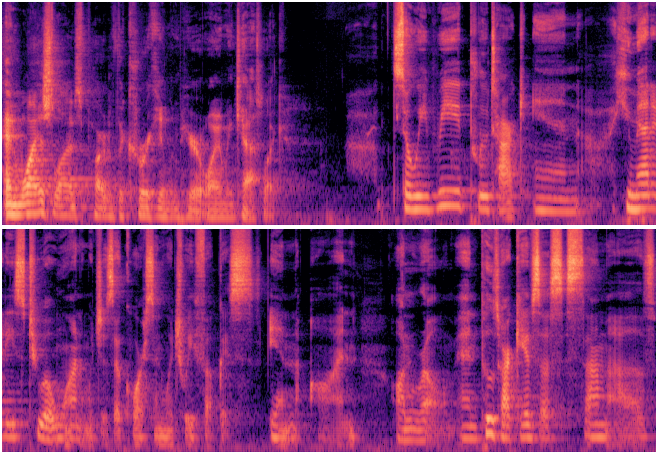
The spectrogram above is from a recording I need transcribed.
And why is Lives part of the curriculum here at Wyoming Catholic? So we read Plutarch in uh, Humanities 201, which is a course in which we focus in on on Rome. And Plutarch gives us some of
